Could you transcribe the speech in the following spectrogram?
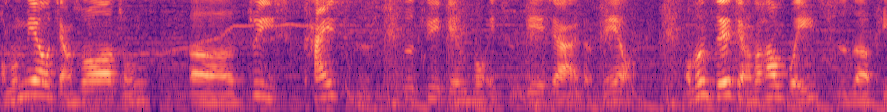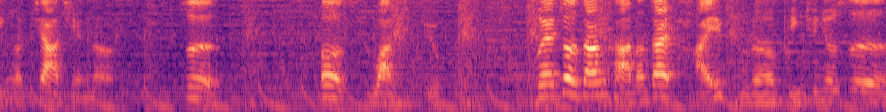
我们没有讲说从呃最开始就是最巅峰一直跌下来的，没有，我们直接讲说它维持的平衡价钱呢是。二十万左右，所以这张卡呢，在台服呢，平均就是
